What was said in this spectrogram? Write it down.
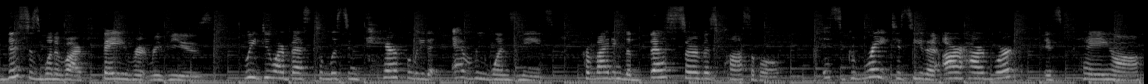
This is one of our favorite reviews. We do our best to listen carefully to everyone's needs, providing the best service possible. It's great to see that our hard work is paying off.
